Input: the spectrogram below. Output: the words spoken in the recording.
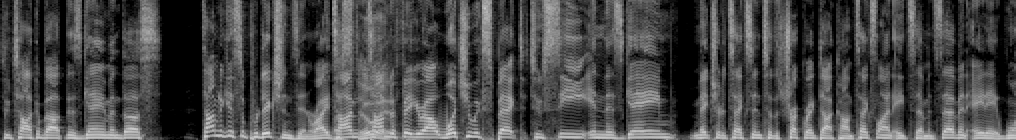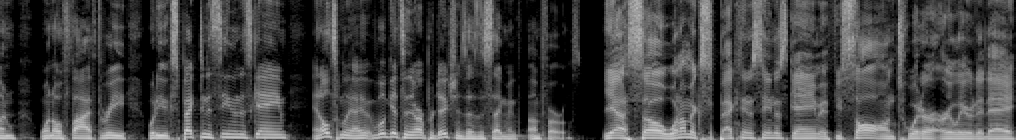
to talk about this game, and thus. Time to get some predictions in, right? Let's time time it. to figure out what you expect to see in this game. Make sure to text into the truckwreck.com text line 877-881-1053. What are you expecting to see in this game? And ultimately, I- we'll get to our predictions as the segment unfurls. Yeah, so what I'm expecting to see in this game, if you saw on Twitter earlier today,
